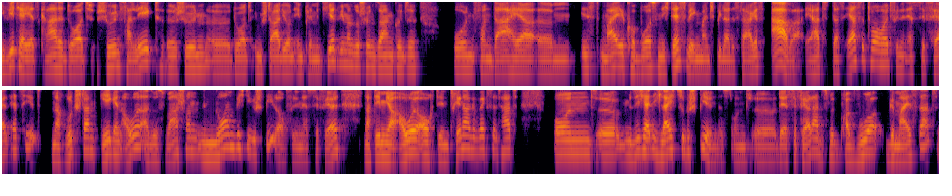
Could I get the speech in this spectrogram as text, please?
die wird ja jetzt gerade dort schön verlegt, äh, schön äh, dort im Stadion implementiert, wie man so schön sagen könnte. Und von daher ähm, ist Mael Kobos nicht deswegen mein Spieler des Tages, aber er hat das erste Tor heute für den SC Verl erzielt, nach Rückstand gegen Aue. Also es war schon ein enorm wichtiges Spiel auch für den SC Verl, nachdem ja Aue auch den Trainer gewechselt hat und äh, mit Sicherheit nicht leicht zu bespielen ist. Und äh, der SCFL hat es mit Bravour gemeistert,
